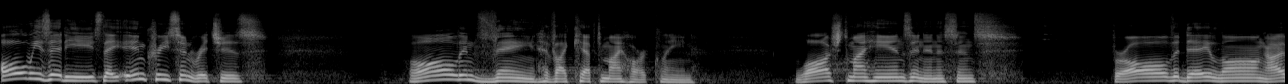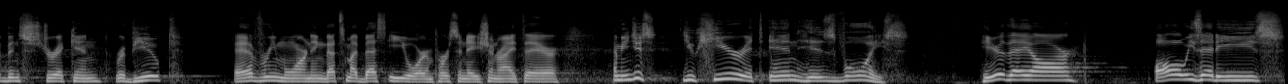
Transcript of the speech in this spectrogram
always at ease, they increase in riches. All in vain have I kept my heart clean, washed my hands in innocence. For all the day long I've been stricken, rebuked every morning. That's my best Eeyore impersonation right there. I mean, just you hear it in his voice. Here they are, always at ease,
